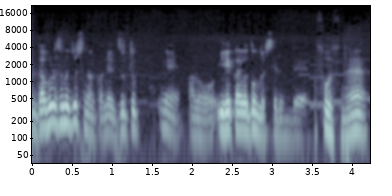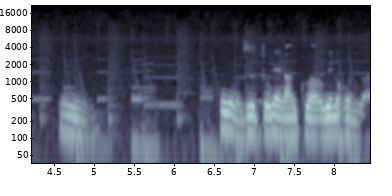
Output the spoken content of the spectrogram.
ダブルスの女子なんかね、ずっとね、あの、入れ替えはどんどんしてるんで、そうですね。うん。それでもずっとね、ランクは上の方には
